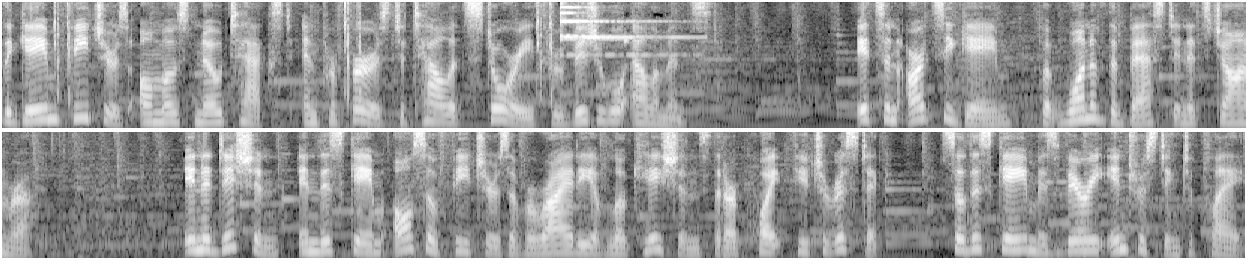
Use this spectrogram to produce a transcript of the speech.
The game features almost no text and prefers to tell its story through visual elements. It's an artsy game, but one of the best in its genre. In addition, in this game also features a variety of locations that are quite futuristic, so this game is very interesting to play.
